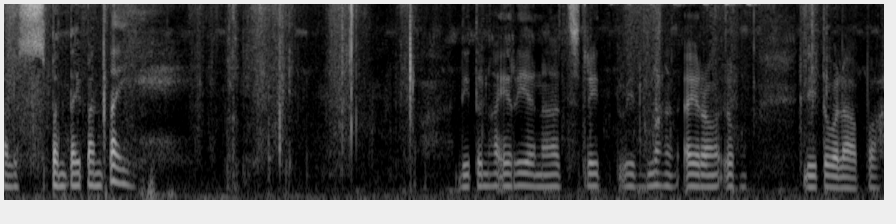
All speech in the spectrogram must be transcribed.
Halos pantay-pantay. Dito na area na straight with na ay round oh, dito wala pa.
